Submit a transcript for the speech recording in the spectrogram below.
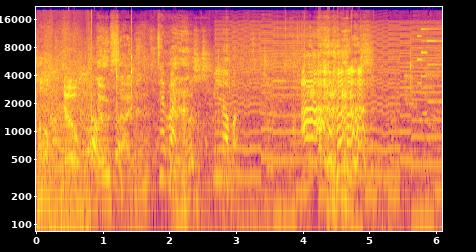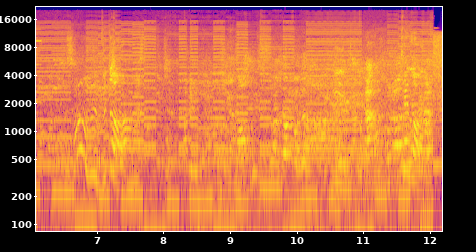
tell them no. No, Simon.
